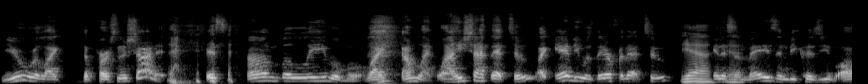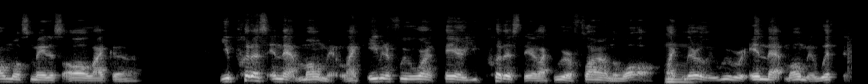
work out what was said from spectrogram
You were like the person who shot it. It's unbelievable. Like, I'm like, wow, he shot that too. Like, Andy was there for that too. yeah. And it's yeah. amazing because you've almost made us all like a, you put us in that moment. Like, even if we weren't there, you put us there like we were a fly on the wall. Like, Mhm. literally, we were in that moment with them.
